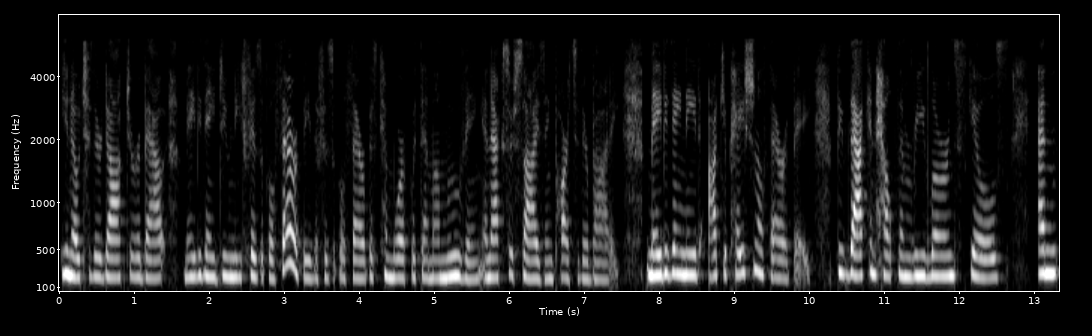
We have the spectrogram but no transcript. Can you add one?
you know, to their doctor about maybe they do need physical therapy. The physical therapist can work with them on moving and exercising parts of their body. Maybe they need occupational therapy. That can help them relearn skills and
